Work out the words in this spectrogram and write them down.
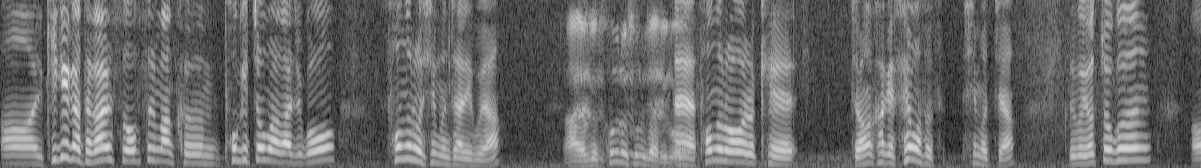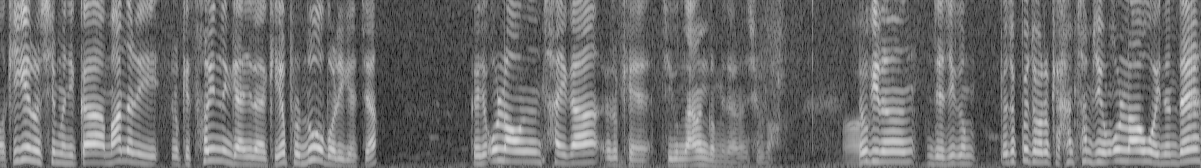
어, 기계가 들어갈 수 없을 만큼 폭이 좁아 가지고 손으로 심은 자리고요. 아, 여기 손으로 심은 자리고. 네, 손으로 이렇게 정확하게 세워서 스- 심었죠. 그리고 이쪽은 어, 기계로 심으니까 마늘이 이렇게 서 있는 게 아니라 이렇게 옆으로 누워 버리겠죠. 그래서 올라오는 차이가 이렇게 지금 나는 겁니다 이런 식으로. 아, 여기는 이제 지금 뾰족뾰족 이렇게 한참 지금 올라오고 있는데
